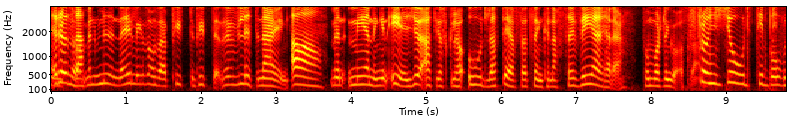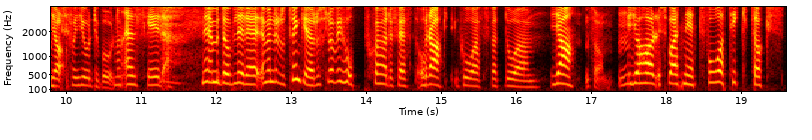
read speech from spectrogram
Men, Runda. Så. men mina är liksom så här pytte pytte. Så lite näring. Ja. Men meningen är ju att jag skulle ha odlat det för att sen kunna servera det på Mårtengås. va? Från jord till bord. Ja, från jord till bord. Man älskar ju det. Nej men då blir det, nej, men då tänker jag då slår vi ihop skördefest och Bra. gås för att då, Ja, så. Mm. jag har sparat ner två TikToks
